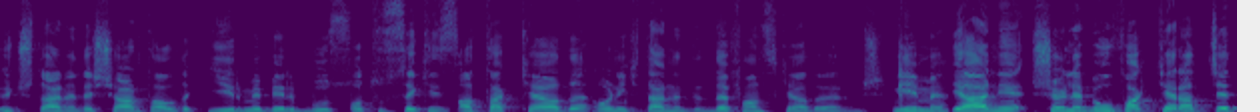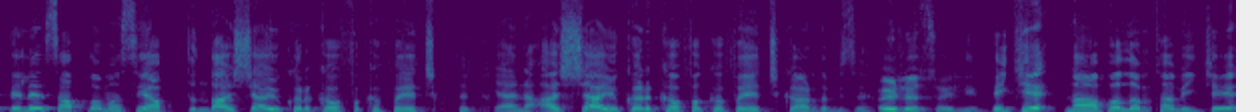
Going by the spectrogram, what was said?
3 tane de Shard aldık. 21 buz, 38 atak kağıdı, 12 tane de defans kağıdı vermiş. İyi mi? Yani şöyle bir ufak kerat cetveli hesaplaması yaptığında aşağı yukarı kafa kafaya çıktık. Yani aşağı yukarı kafa kafaya çıkardı bizi. Öyle söyleyeyim. Peki ne yapalım? Tabii ki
